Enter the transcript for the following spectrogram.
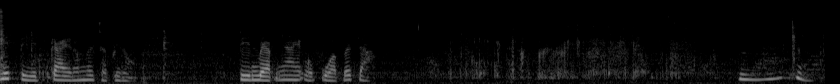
นี่ตีนไก่น้ำเลยจ้ะพี่น้อง ตีนแบบง่ายอวบๆด้วยจ้ะ อืม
